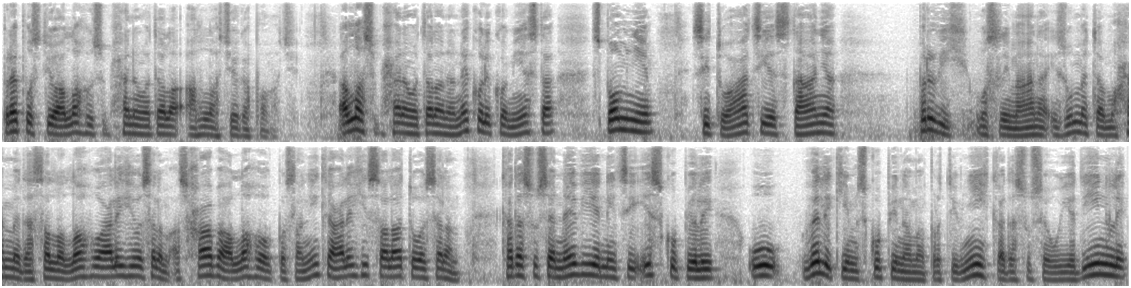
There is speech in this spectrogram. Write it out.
prepustio Allahu subhanahu wa ta'ala, Allah će ga pomoći. Allah subhanahu wa ta'ala na nekoliko mjesta spominje situacije, stanja prvih muslimana iz ummeta Muhammeda sallallahu alaihi wasallam, ashaba Allahovog poslanika alaihi salatu wasallam, kada su se nevjernici iskupili u velikim skupinama protiv njih, kada su se ujedinili,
